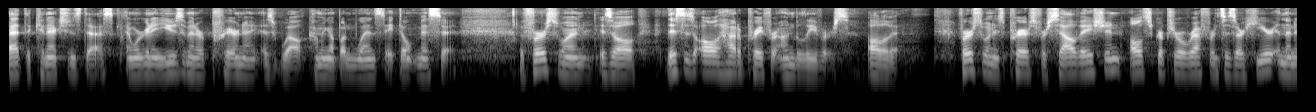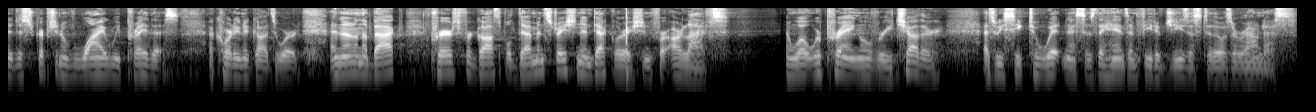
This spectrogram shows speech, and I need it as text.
at the connections desk, and we're going to use them in our prayer night as well, coming up on Wednesday. Don't miss it. The first one is all this is all how to pray for unbelievers, all of it. First one is prayers for salvation. All scriptural references are here, and then a description of why we pray this according to God's word. And then on the back, prayers for gospel demonstration and declaration for our lives and what we're praying over each other as we seek to witness as the hands and feet of Jesus to those around us.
